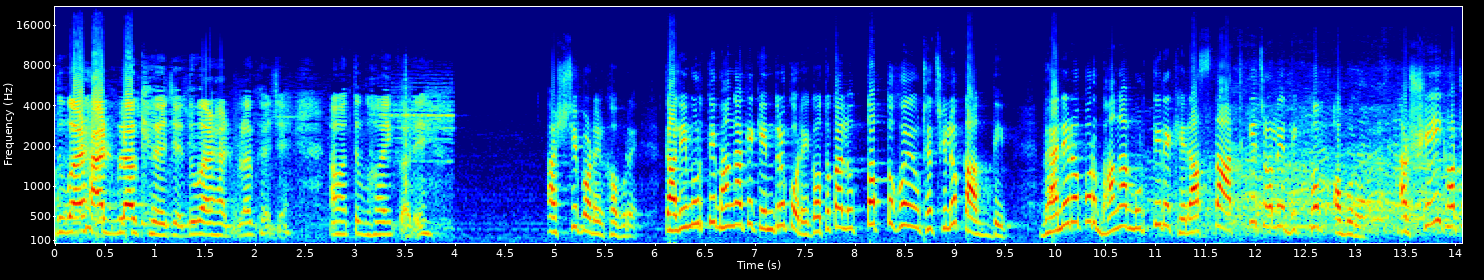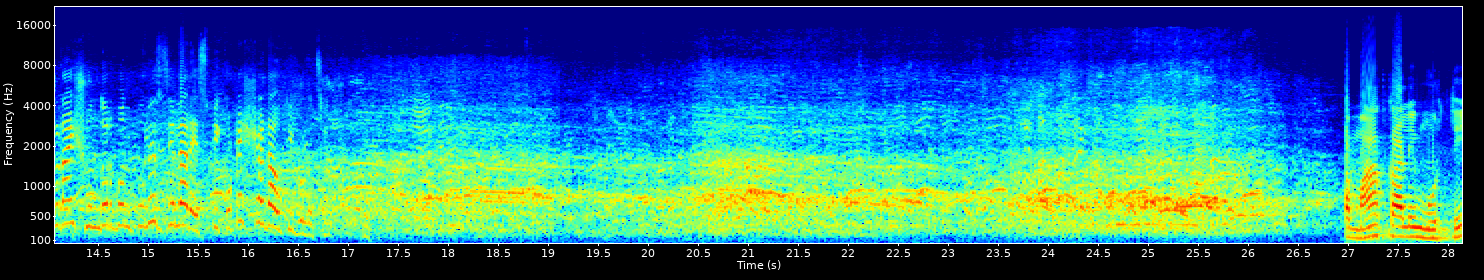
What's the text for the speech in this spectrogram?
দুবার হার্ট ব্লক হয়েছে, দুবার হার্ট ব্লক হয়েছে, আমার তো ভয় করে। আসছি পরের খবরে। কালীমূর্তি ভাঙাকে কেন্দ্র করে গতকাল উত্তপ্ত হয়ে উঠেছিল কাকদ্বীপ। ভ্যানের ওপর ভাঙা মূর্তি রেখে রাস্তা আটকে চলে বিক্ষোভ অবরোধ। আর সেই ঘটনায় সুন্দরবন পুলিশ জেলার এসপি কোটেশ্বর রাও কি বলেছেন? মা কালী মূর্তি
